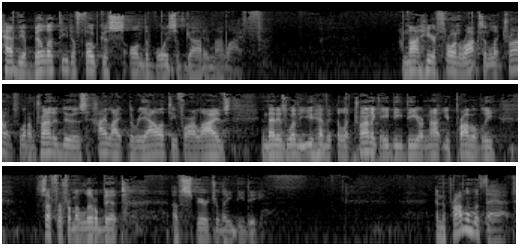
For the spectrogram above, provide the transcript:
have the ability to focus on the voice of God in my life. I'm not here throwing rocks at electronics. What I'm trying to do is highlight the reality for our lives, and that is whether you have electronic ADD or not, you probably suffer from a little bit of spiritual ADD. And the problem with that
